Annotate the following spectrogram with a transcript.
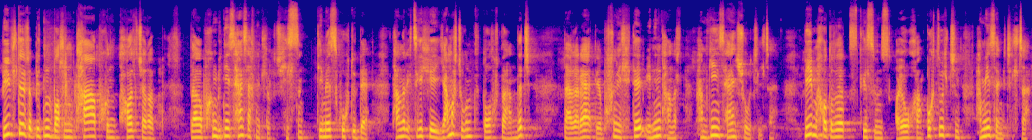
Библиэлд бидэнд болон та бүхэн тохиолж байгаа байгаа бүхэн бидний сайн сайхны төлөө гэж хэлсэн. Тиймээс хүүхдүүдээ та нар эцгийнхээ ямар ч үгэнд дуулууртай хандаж байгаарай. Тэгээ бурхан хэлэхдээ энэ нь та нарт хамгийн сайн шүү гэж хэлж байгаа. Бие махбодод сэтгэл сүнс, оюун ухаан бүх зүйл чинь хамгийн сайн гэж хэлж байгаа.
